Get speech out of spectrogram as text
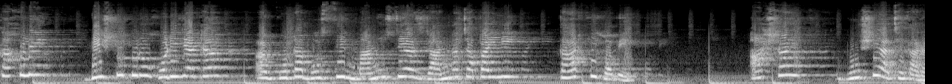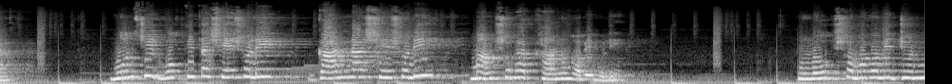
তাহলে বিষ্ণুপুর ও হরিজাঠা আর গোটা বস্তির মানুষ যে আজ রান্না চাপায়নি, তার কি হবে? আশায় বসে আছে তারা। মন্ত্রীর বক্তৃতা শেষ হলে, গান না শেষ হলেই মাংস ভাত খাওয়ানো হবে বলে। লোক সমাগমের জন্য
